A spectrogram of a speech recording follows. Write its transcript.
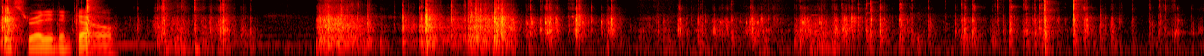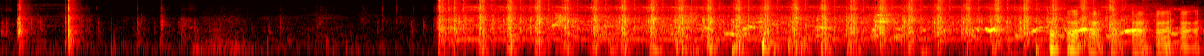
this ready to go. Ha ha ha ha ha.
